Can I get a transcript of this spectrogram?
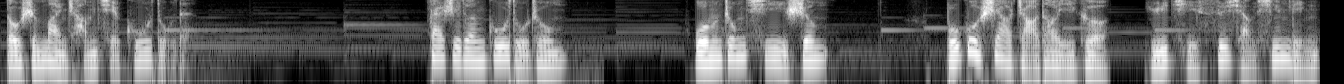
都是漫长且孤独的，在这段孤独中，我们终其一生，不过是要找到一个与其思想心灵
